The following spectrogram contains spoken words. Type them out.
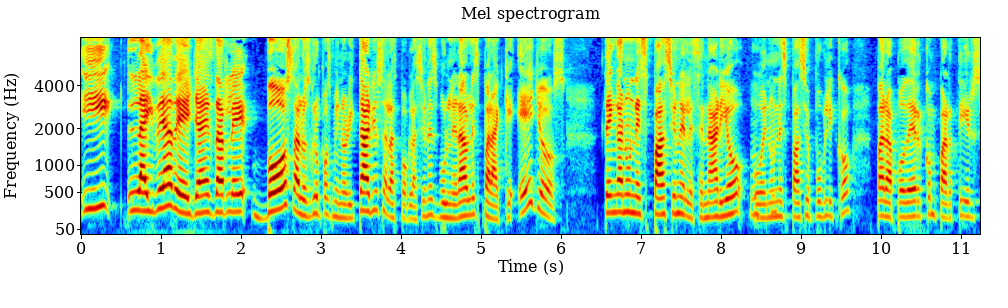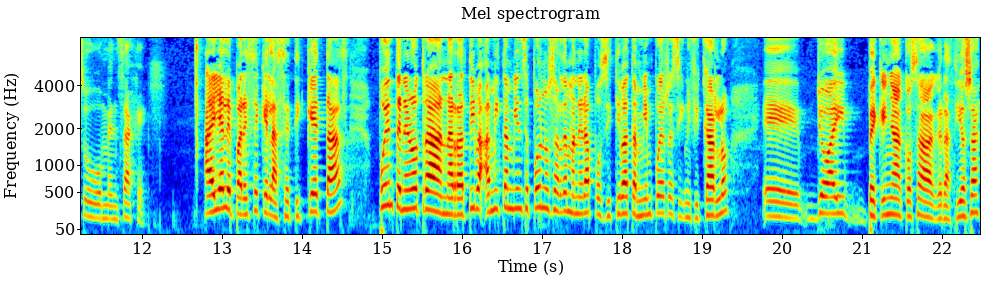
Y la idea de ella es darle voz a los grupos minoritarios, a las poblaciones vulnerables, para que ellos tengan un espacio en el escenario o en un espacio público para poder compartir su mensaje. A ella le parece que las etiquetas pueden tener otra narrativa. A mí también se pueden usar de manera positiva, también puedes resignificarlo. Eh, yo hay pequeña cosa graciosa.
